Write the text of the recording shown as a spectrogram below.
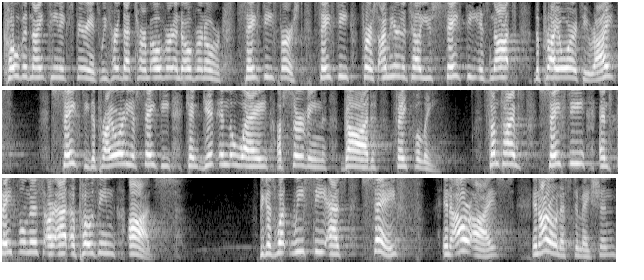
COVID 19 experience, we've heard that term over and over and over. Safety first. Safety first. I'm here to tell you safety is not the priority, right? Safety, the priority of safety, can get in the way of serving God faithfully. Sometimes safety and faithfulness are at opposing odds. Because what we see as safe in our eyes, in our own estimation,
